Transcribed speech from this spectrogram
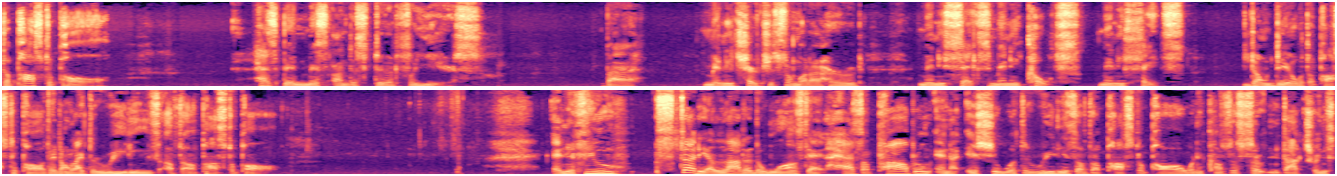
The Apostle Paul has been misunderstood for years by many churches, from what I heard, many sects, many cults, many faiths. Don't deal with Apostle Paul. They don't like the readings of the Apostle Paul. And if you study a lot of the ones that has a problem and an issue with the readings of the apostle paul when it comes to certain doctrines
